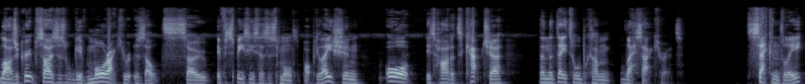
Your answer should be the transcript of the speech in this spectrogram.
Larger group sizes will give more accurate results, so if a species has a small population, or is harder to capture, then the data will become less accurate. Secondly,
